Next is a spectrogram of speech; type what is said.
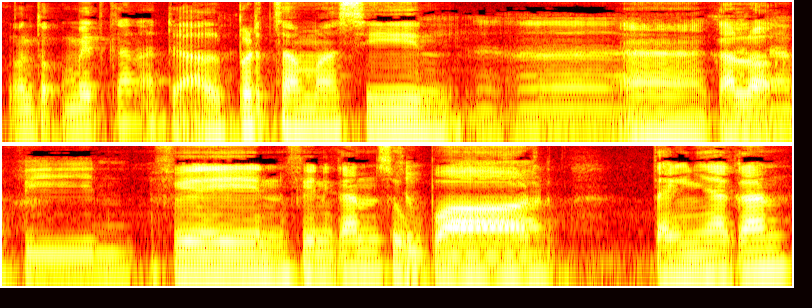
untuk mid kan ada Albert sama Sin. Heeh. Nah, kalau Davin, Vin, Vin kan support. Tanknya kan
